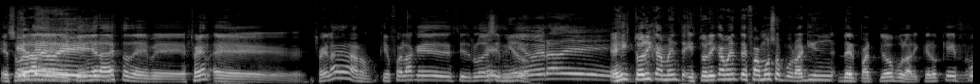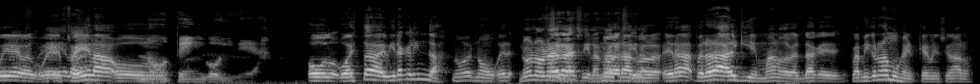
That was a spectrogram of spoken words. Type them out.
Eso El era de- de, de- ¿Quién era esto? De, de eh, Fela era, ¿no? ¿Quién fue la que tituló de Sin Miedo? era de. Es históricamente, históricamente famoso por alguien del Partido Popular. Y creo que No fue eh, Fela. Fela o, No tengo idea. O, o esta, mira qué linda. No, no, era, No, no, no era Sila, no, no, era era, Sila. no, era- pero era alguien, mano, de verdad que. Para mí que era una mujer que mencionaron.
